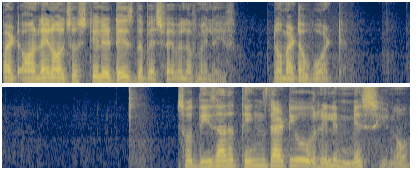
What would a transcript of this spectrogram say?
But online also, still, it is the best farewell of my life, no matter what. So, these are the things that you really miss, you know.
